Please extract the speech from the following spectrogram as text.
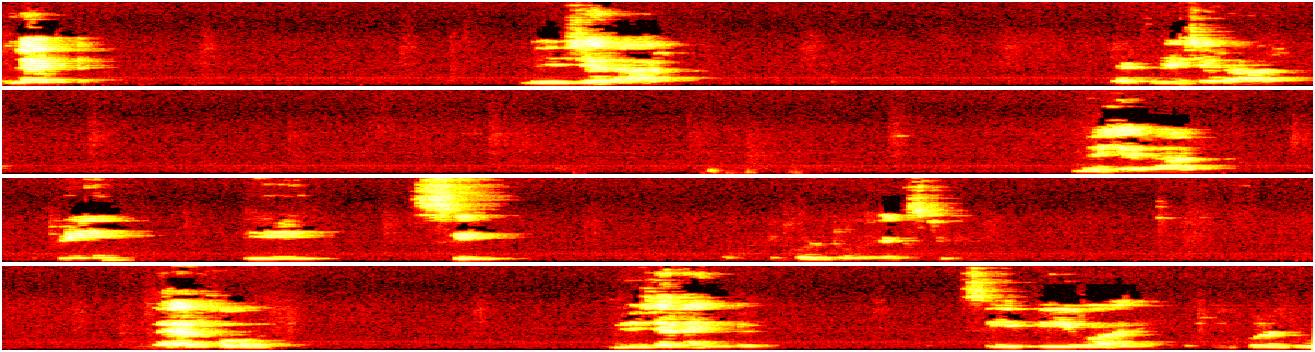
let measure r, measure r measure r P E C equal to xt. Therefore, measure angle CPY equal to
